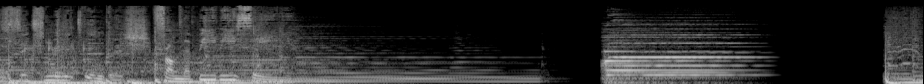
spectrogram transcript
Six Minute English from the BBC.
